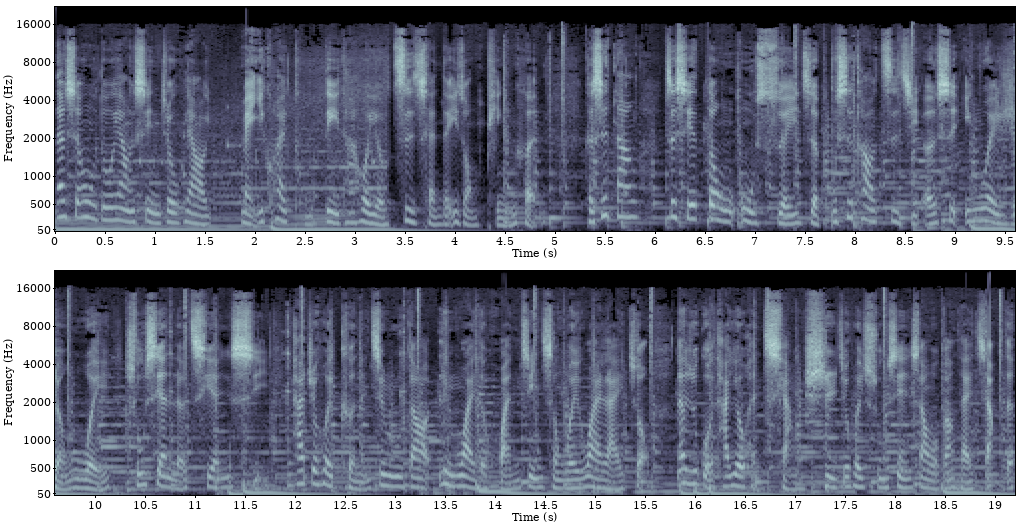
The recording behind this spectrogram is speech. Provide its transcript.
那生物多样性就会要每一块土地它会有自成的一种平衡。可是，当这些动物随着不是靠自己，而是因为人为出现了迁徙，它就会可能进入到另外的环境，成为外来种。那如果它又很强势，就会出现像我刚才讲的，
